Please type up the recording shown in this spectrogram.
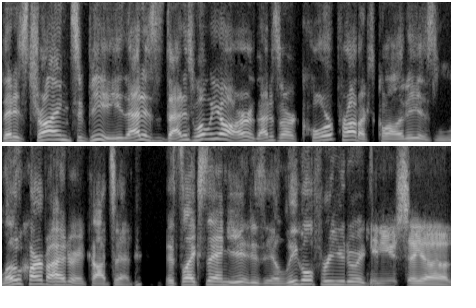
that is trying to be that is that is what we are, that is our core product quality is low carbohydrate content. It's like saying it is illegal for you to Can you say a uh,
